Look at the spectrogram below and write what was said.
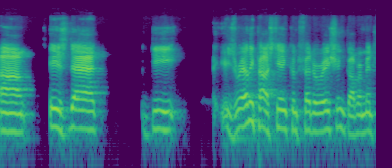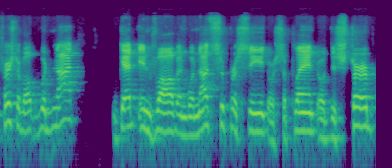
um, is that the Israeli Palestinian Confederation government, first of all, would not get involved and would not supersede or supplant or disturb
